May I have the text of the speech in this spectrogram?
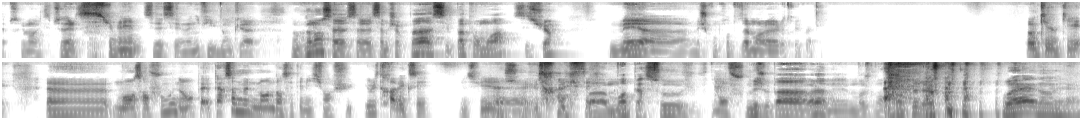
absolument exceptionnel. C'est sublime. c'est magnifique. Donc, euh, donc non, non, ça, ça, ça me choque pas. C'est pas pour moi, c'est sûr. Mais, euh, mais je comprends totalement le, le truc. Ouais. Ok, ok. Euh, moi, on s'en fout, non? Pe- Personne me demande dans cette émission. Je suis ultra vexé. Je suis euh. Bah, moi, perso, je m'en fous, mais je veux pas. Voilà, mais moi, je m'en fous un peu. Ouais, non, mais. euh,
